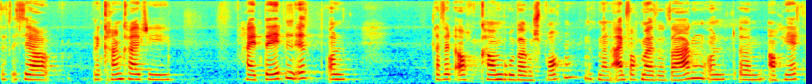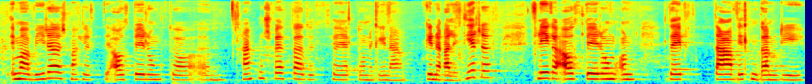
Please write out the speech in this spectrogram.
das ist ja eine Krankheit, die halt selten ist und da wird auch kaum drüber gesprochen, muss man einfach mal so sagen. Und ähm, auch jetzt immer wieder, ich mache jetzt die Ausbildung zur ähm, Krankenschwester, das ist ja jetzt so eine generalisierte Pflegeausbildung und selbst da wissen dann die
